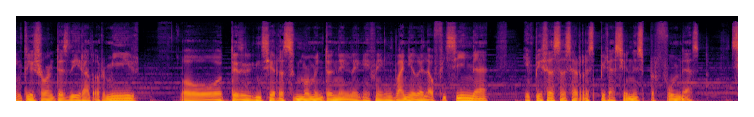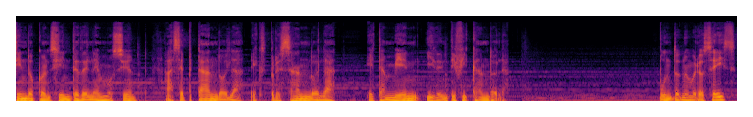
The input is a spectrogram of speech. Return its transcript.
incluso antes de ir a dormir, o te encierras un momento en el, baño de la oficina y empiezas a hacer respiraciones profundas, siendo consciente de la emoción, aceptándola, expresándola y también identificándola. Punto número 6.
